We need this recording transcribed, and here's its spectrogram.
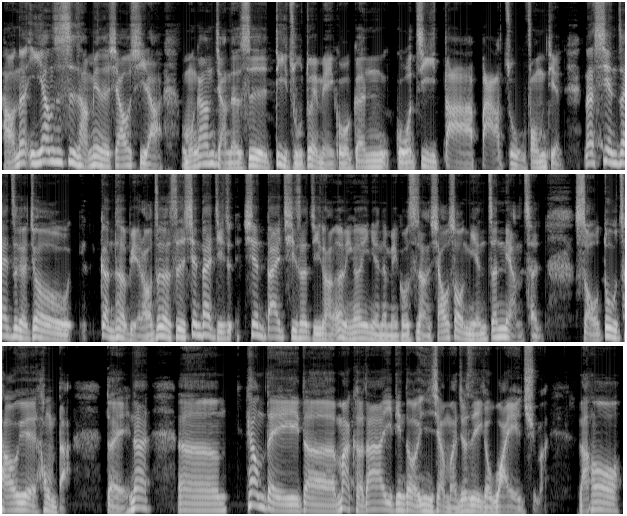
好，那一样是市场面的消息啦。我们刚刚讲的是地主对美国跟国际大霸主丰田，那现在这个就更特别了。这个是现代集现代汽车集团二零二一年的美国市场销售年增两成，首度超越 Honda。对，那嗯、Hyundai 的 Mark 大家一定都有印象嘛，就是一个 YH 嘛，然后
